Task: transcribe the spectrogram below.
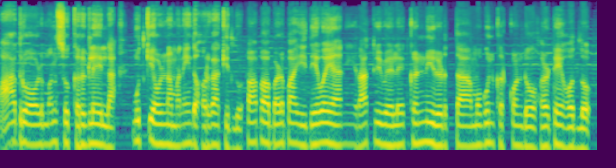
ಆದ್ರೂ ಅವಳ ಮನಸ್ಸು ಕರಗಲೇ ಇಲ್ಲ. ಮುದುಕಿ ಅವಳನ್ನ ಮನೆಯಿಂದ ಹೊರಗಾಕಿದ್ಲು. ಪಾಪ ಬಡಪ ಈ ದೇವಯಾನಿ ರಾತ್ರಿ ವೇಳೆ ಕಣ್ಣೀರಿಡುತ್ತಾ ಮಗುನ್ ಕರ್ಕೊಂಡು ಹೊರಟೇ ಹೋದ್ಲು.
